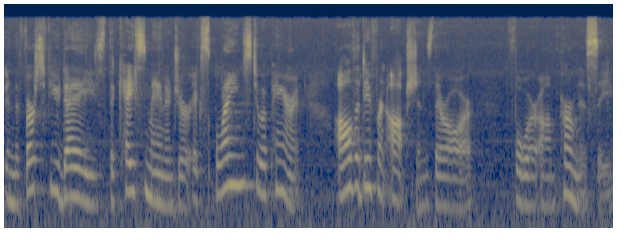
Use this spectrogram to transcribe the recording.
in the first few days, the case manager explains to a parent all the different options there are for um, permanency.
